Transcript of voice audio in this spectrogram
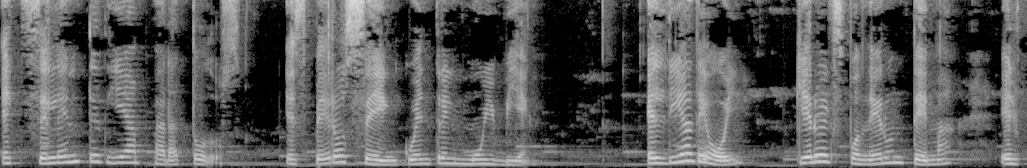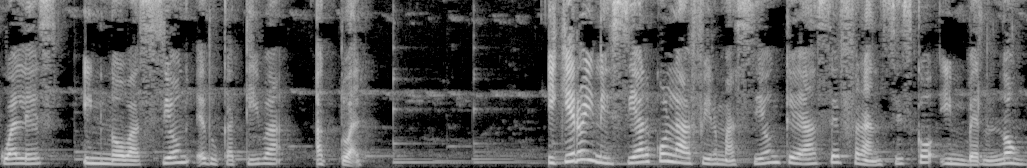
Excelente día para todos. Espero se encuentren muy bien. El día de hoy quiero exponer un tema el cual es innovación educativa actual. Y quiero iniciar con la afirmación que hace Francisco Invernón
